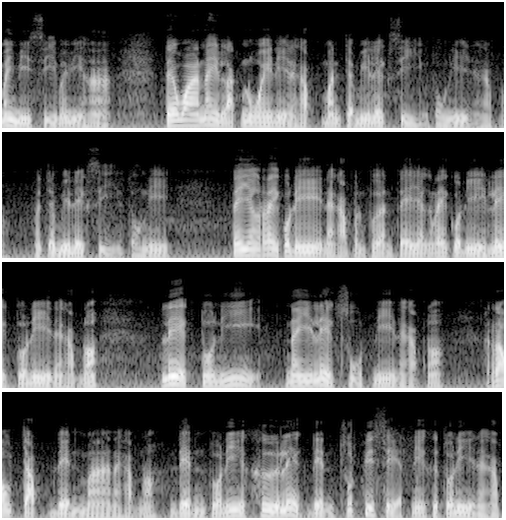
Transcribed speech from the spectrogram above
ไม่มีสี่ไม่มีห้าแต่ว่าในหลักหน่วยนี่นะครับมันจะมีเลขสี่อยู่ตรงนี้นะครับมันจะมีเลขสี่อยู่ตรงนี้ แต่อยังไรก็ดีนะครับเพื่อนๆแต่อยังไรก็ดีเลขตัวนี้นะครับเนาะเลขตัวนี้ในเลขสูตรนี้นะครับเนาะเราจับเด่นมานะครับเนาะเด่นตัวนี้คือเลขเด่นชุดพิเศษนี่คือตัวนี้นะครับ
